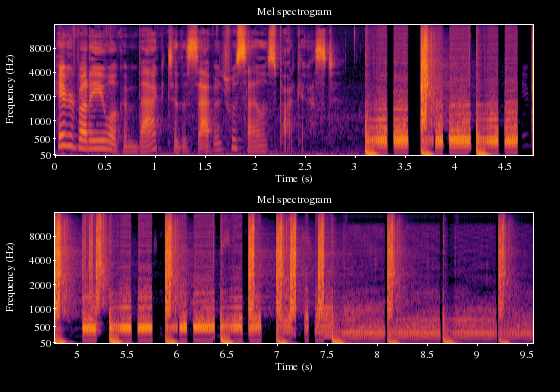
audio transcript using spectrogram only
Hey, everybody, welcome back to the Savage with Silas podcast.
